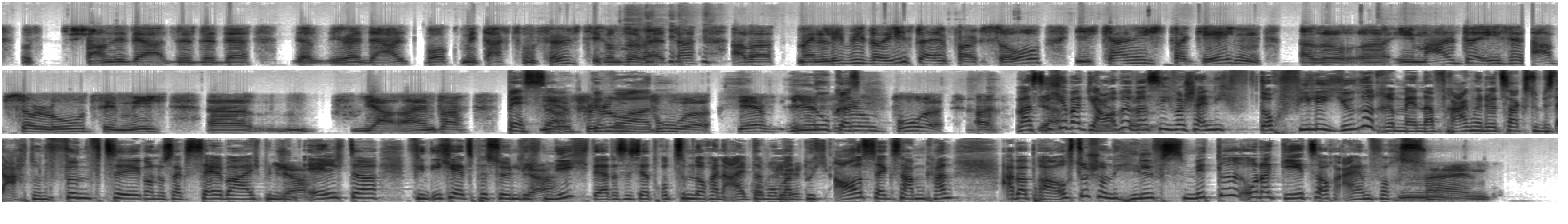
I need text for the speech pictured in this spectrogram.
schauen Sie, der, der, der, der, der Altbock mit 58 und so weiter. Aber mein Libido ist einfach so, ich kann nicht dagegen. Also äh, im Alter ist es absolut für mich äh, ja, einfach besser geworden. Pur. Der, der Lukas, pur. Was ja, ich aber glaube, was sich wahrscheinlich doch viele jüngere Männer fragen, wenn du jetzt sagst, du bist 58 und du sagst selber, ich bin ja. schon älter, finde ich jetzt persönlich nicht. Ja, das ist ja trotzdem noch ein Alter, okay. wo man durchaus Sex haben kann. Aber brauchst du schon Hilfsmittel oder geht's auch einfach so? Nein,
